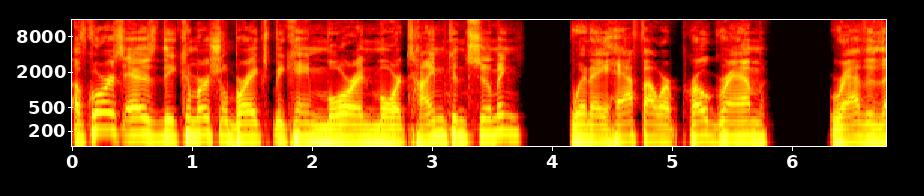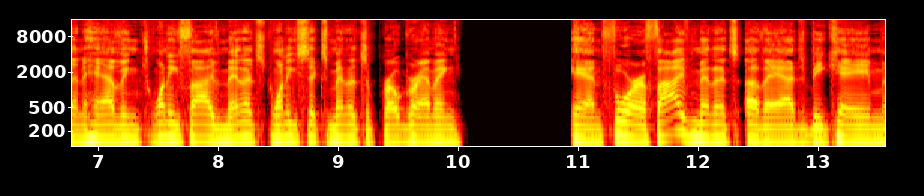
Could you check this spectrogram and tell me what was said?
Of course, as the commercial breaks became more and more time consuming, when a half hour program, rather than having 25 minutes, 26 minutes of programming, and four or five minutes of ads became,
